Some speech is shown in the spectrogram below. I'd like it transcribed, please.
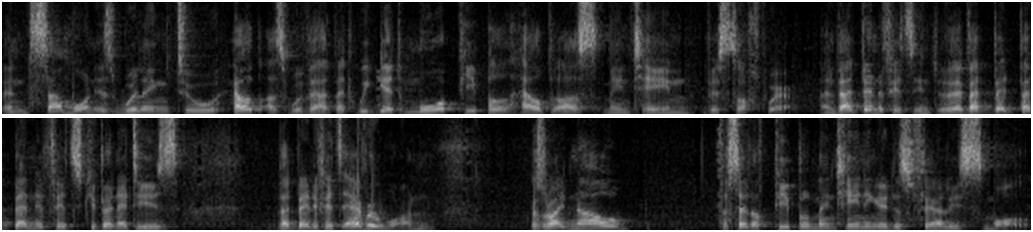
and someone is willing to help us with that, that we get more people help us maintain this software. And that benefits, uh, that, that benefits Kubernetes that benefits everyone because right now the set of people maintaining it is fairly small.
